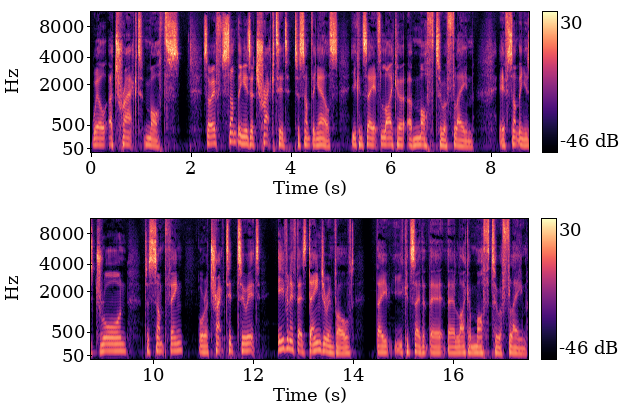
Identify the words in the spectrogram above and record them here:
will attract moths. So if something is attracted to something else, you can say it's like a, a moth to a flame. If something is drawn to something or attracted to it, even if there's danger involved, they you could say that they're they're like a moth to a flame.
